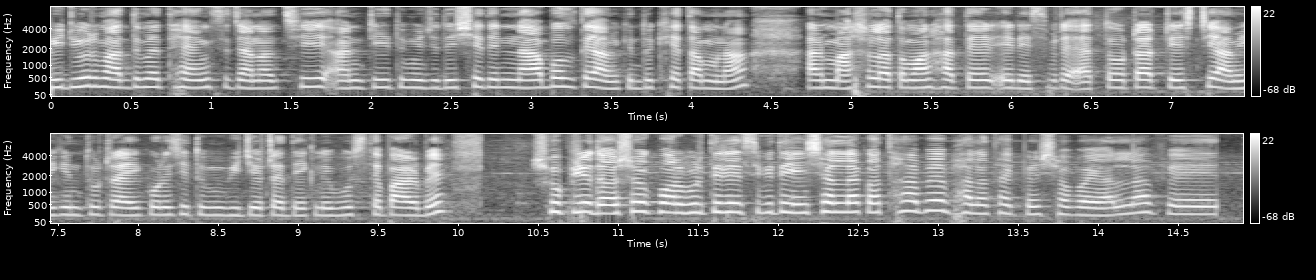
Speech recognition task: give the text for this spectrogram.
ভিডিওর মাধ্যমে থ্যাঙ্কস জানাচ্ছি। আন্টি, তুমি যদি সেদিন না বলতে, আমি কিন্তু খেতাম না। আর মাসালা তোমার হাতের এই রেসিপিটা এতটা টেস্টি আমি কিন্তু ট্রাই করেছি, তুমি ভিডিওটা দেখলে বুঝতে পারবে। সুপ্রিয় দর্শক পরবর্তী রেসিপিতে ইনশাল্লাহ কথা হবে। ভালো থাকবেন সবাই। আল্লাহ হাফেজ।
